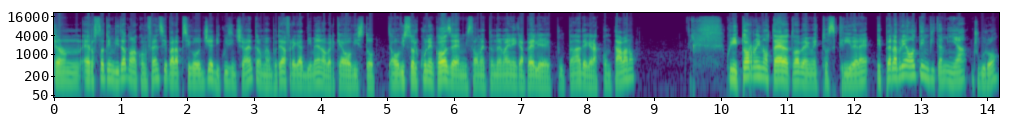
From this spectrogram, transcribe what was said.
un, ero stato invitato a una conferenza di parapsicologia di cui sinceramente non mi poteva fregare di meno perché avevo visto, avevo visto alcune cose e mi stavo mettendo le mani nei capelli e puttanate che raccontavano. Quindi torno in hotel, ho detto vabbè mi metto a scrivere e per la prima volta in vita mia, giuro,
